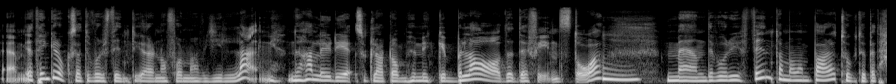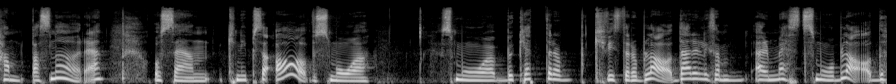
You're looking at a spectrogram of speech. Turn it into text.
Ehm, jag tänker också att det vore fint att göra någon form av girlang. Nu handlar ju det såklart om hur mycket blad det finns då. Mm. Men det vore ju fint om man bara tog typ ett hampasnöre och sen knipsa av små små buketter av kvistar och blad. Där det liksom är mest små blad.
